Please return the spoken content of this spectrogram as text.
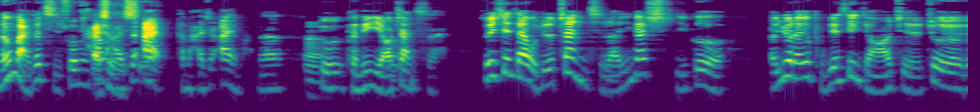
能买得起，说明他们还是爱，他们还是爱嘛，那就肯定也要站起来。所以现在我觉得站起来应该是一个呃越来越普遍现象，而且这个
